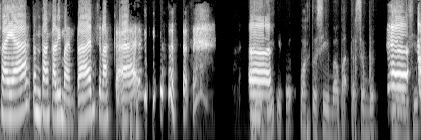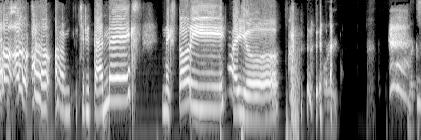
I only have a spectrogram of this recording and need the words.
saya tentang Kalimantan. Silahkan. Eh, Jadi itu waktu si bapak tersebut eh, tinggal di situ. eh, em, cerita next. Next story. Ayo. Oke, next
